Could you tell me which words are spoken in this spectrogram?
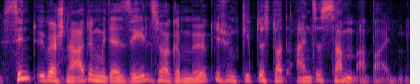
Sind Überschneidungen mit der Seelsorge möglich und gibt es dort ein Zusammenarbeiten?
